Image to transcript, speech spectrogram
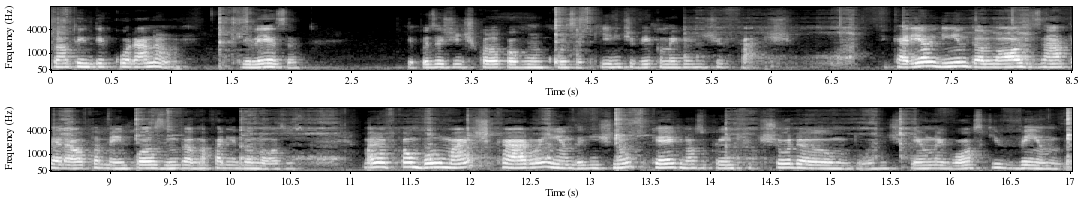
tanto em decorar, não. Beleza? Depois a gente coloca alguma coisa aqui, a gente vê como é que a gente faz. Ficaria linda nozes na lateral também, pozinho na farinha da nozes. Mas vai ficar um bolo mais caro ainda. A gente não quer que nosso cliente fique chorando. A gente quer um negócio que venda.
